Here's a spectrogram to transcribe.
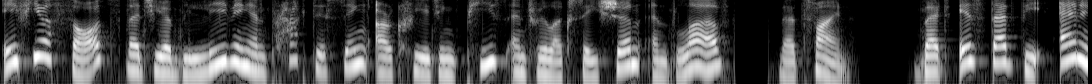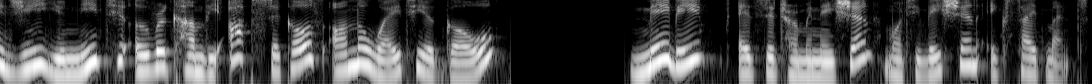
If your thoughts that you are believing and practicing are creating peace and relaxation and love, that's fine. But is that the energy you need to overcome the obstacles on the way to your goal? Maybe It's determination, motivation, excitement.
